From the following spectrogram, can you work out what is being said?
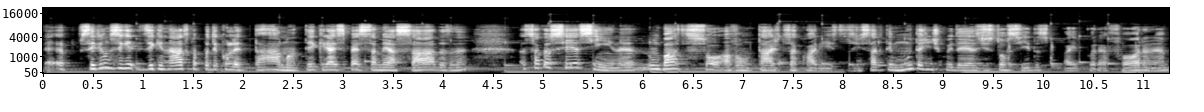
é, seriam designados para poder coletar, manter, criar espécies ameaçadas, né? Só que eu sei, assim, né, não basta só a vontade dos aquaristas, a gente sabe que tem muita gente com ideias distorcidas, aí por aí fora, né?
